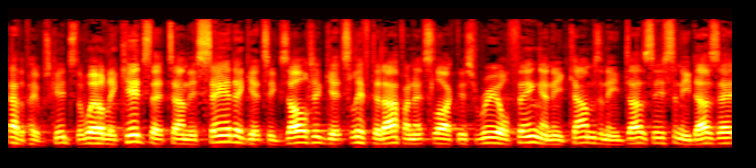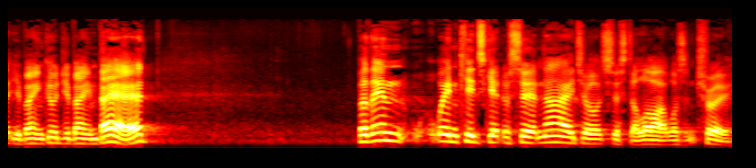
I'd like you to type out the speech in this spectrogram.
other people's kids, the worldly kids, that um, this Santa gets exalted, gets lifted up, and it's like this real thing, and he comes and he does this and he does that. You're being good, you're being bad. But then when kids get to a certain age, oh, it's just a lie, it wasn't true.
